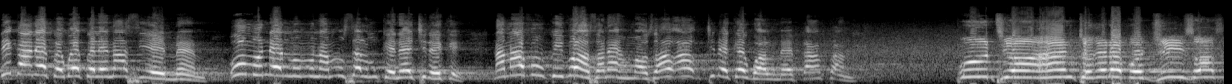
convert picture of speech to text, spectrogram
dịka a na-ekpegbu ekpere na-asị ya emem ụmụnne nnu m na mụsalụ m kene chineke Put your hand together for Jesus.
